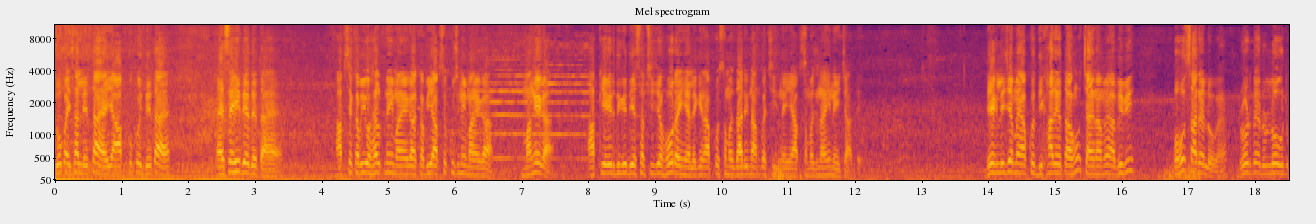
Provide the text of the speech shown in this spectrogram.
दो पैसा लेता है या आपको कोई देता है, ऐसे ही दे देता है। आपसे कभी वो हेल्प नहीं मांगेगा, कभी आपसे कुछ नहीं मांगेगा मांगेगा। आपके इर्द गिर्द ये सब चीज़ें हो रही हैं, लेकिन आपको समझदारी नाम का चीज़ नहीं है, आप समझना ही नहीं चाहते। देख लीजिए, मैं आपको दिखा देता हूँ, चाइना में अभी भी बहुत सारे लोग हैं। रोड पे लोग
